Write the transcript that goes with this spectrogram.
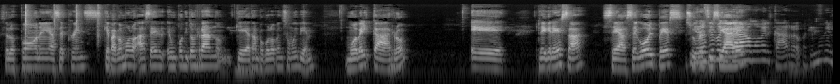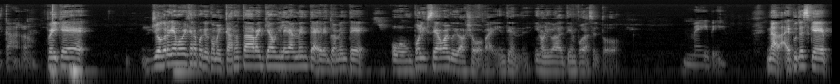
se los pone, hace prints, que para cómo lo hace un poquito random, que ella tampoco lo pensó muy bien. Mueve el carro, eh, regresa, se hace golpes Yo no sé por qué superficiales. el carro. ¿Para qué mueve el carro? Porque yo creo que movió el carro porque como el carro estaba parqueado ilegalmente, eventualmente o un policía o algo iba a show up ahí, ¿entiendes? Y no le iba a dar tiempo de hacer todo. Maybe. Nada, el punto es que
